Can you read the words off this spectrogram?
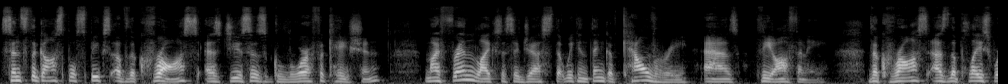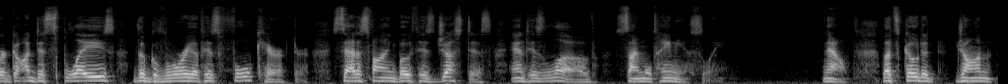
Since the gospel speaks of the cross as Jesus' glorification, my friend likes to suggest that we can think of Calvary as theophany. The cross as the place where God displays the glory of his full character, satisfying both his justice and his love simultaneously. Now, let's go to John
